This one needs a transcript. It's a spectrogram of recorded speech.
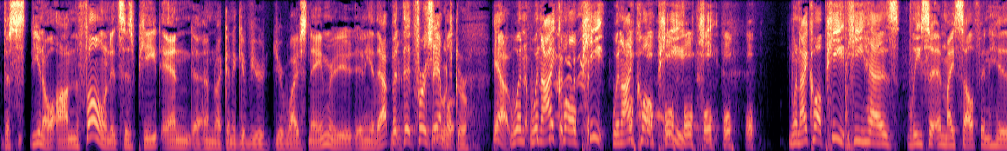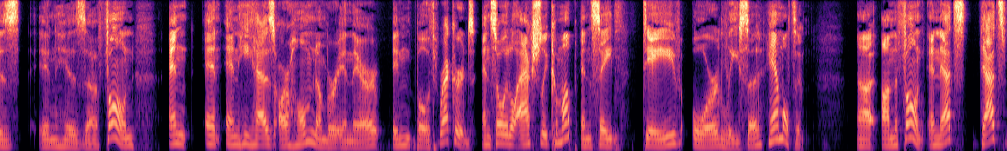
this you know on the phone it says Pete and uh, I'm not going to give your your wife's name or you, any of that but th- for example girl. yeah when when I call Pete when I call Pete he, when I call Pete, he has Lisa and myself in his in his uh, phone, and and and he has our home number in there in both records, and so it'll actually come up and say Dave or Lisa Hamilton uh, on the phone, and that's that's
